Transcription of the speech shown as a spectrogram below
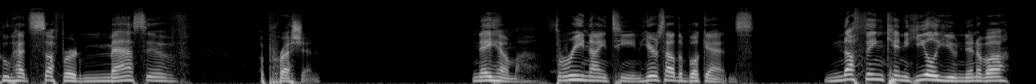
who had suffered massive oppression. Nahum 3:19. Here's how the book ends. Nothing can heal you, Nineveh.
